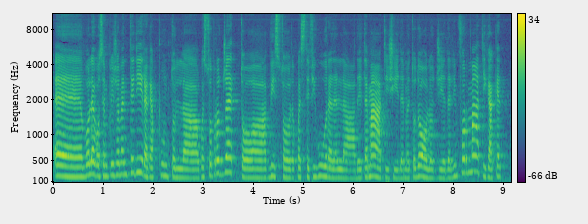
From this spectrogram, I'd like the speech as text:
eh, volevo semplicemente dire che appunto il, questo progetto ha visto queste figure della, dei tematici, dei metodologi e dell'informatica che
